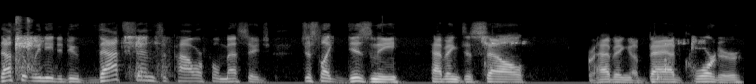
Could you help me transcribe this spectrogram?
that's what we need to do. That sends a powerful message, just like Disney having to sell or having a bad quarter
